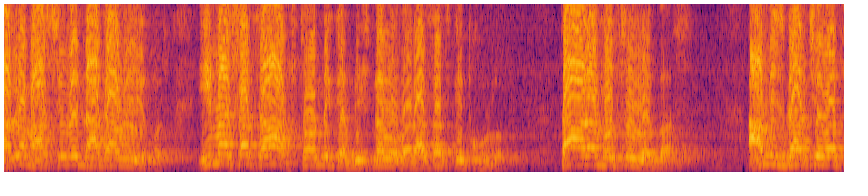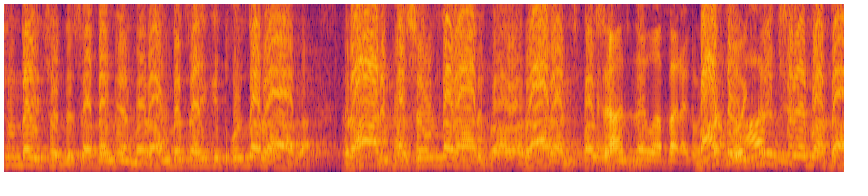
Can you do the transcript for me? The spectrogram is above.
მაგრამ 100-ვე ნაგავი იყოს. იმასაც აქვს თორნიკე მნიშვნელობა, რასაც კითხულობ. და არა მოცულობას. ამის გარჩევაც უნდა იცოდეს ადამიანმა, რა უნდა წაიკითხოს და რა არა. რა არის ფასეული და რა არის რა არ არის ფასეული. რაზე ლაპარაკობ? მარტო იცრება და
